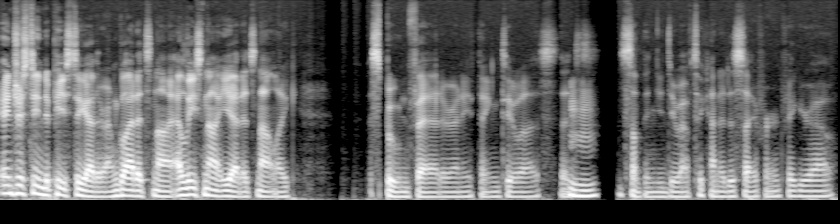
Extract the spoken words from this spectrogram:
interesting to piece together. I'm glad it's not at least not yet. It's not like spoon fed or anything to us. That's Mhm. it's something you do have to kind of decipher and figure out.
